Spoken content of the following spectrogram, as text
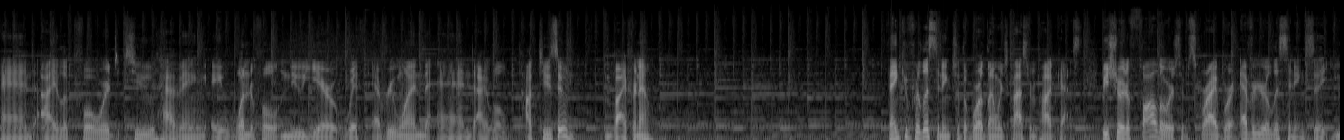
And I look forward to having a wonderful new year with everyone. And I will talk to you soon. Bye for now. Thank you for listening to the World Language Classroom podcast. Be sure to follow or subscribe wherever you're listening so that you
